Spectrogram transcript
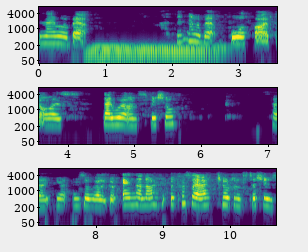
and they were about I think they were about four or five dollars. They were on special. So yeah, these are really good. And they're nice because they are children's tissues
